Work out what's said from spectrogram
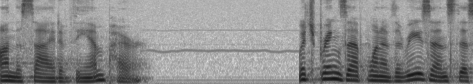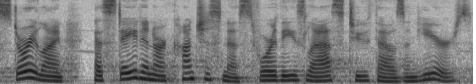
on the side of the empire. Which brings up one of the reasons this storyline has stayed in our consciousness for these last 2,000 years.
